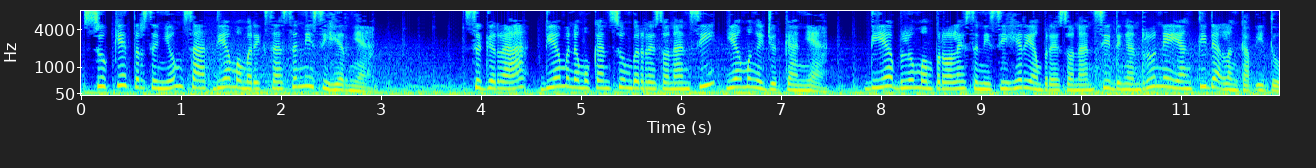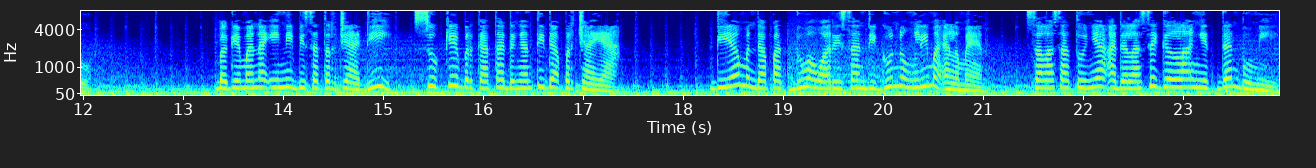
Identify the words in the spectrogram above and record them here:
Suki tersenyum saat dia memeriksa seni sihirnya. Segera, dia menemukan sumber resonansi yang mengejutkannya. Dia belum memperoleh seni sihir yang beresonansi dengan rune yang tidak lengkap itu. Bagaimana ini bisa terjadi? Suki berkata dengan tidak percaya. Dia mendapat dua warisan di Gunung Lima Elemen. Salah satunya adalah segel langit dan bumi.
